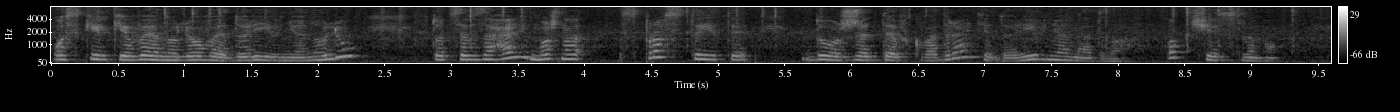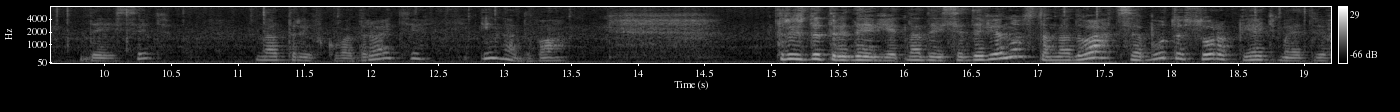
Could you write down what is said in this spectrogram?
Оскільки В0 дорівнює 0, то це взагалі можна спростити до GT в квадраті дорівнює на 2. Обчислимо 10 на 3 в квадраті і на 2. 3 жди 3 9 на 10 90 на 2 це буде 45 метрів.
